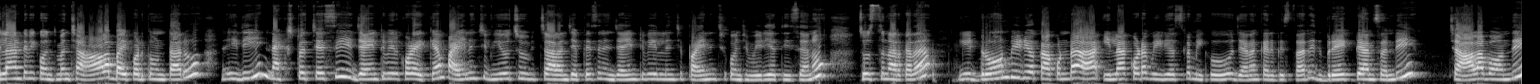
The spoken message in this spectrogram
ఇలాంటివి కొంచెం చాలా భయపడుతూ ఉంటారు. ఇది నెక్స్ట్ వచ్చేసి జైంట్ వీల్ కూడా ఎక్కాం. పైనుంచి వ్యూ చూపించాలని చెప్పేసి నేను జైంట్ వీల్ నుంచి పైనుంచి కొంచెం వీడియో తీశాను. చూస్తున్నారు కదా? ఈ డ్రోన్ వీడియో కాకుండా ఇలా కూడా వీడియోస్లో మీకు జనం కనిపిస్తారు. ఇది బ్రేక్ డ్యాన్స్ అండి. చాలా బాగుంది.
